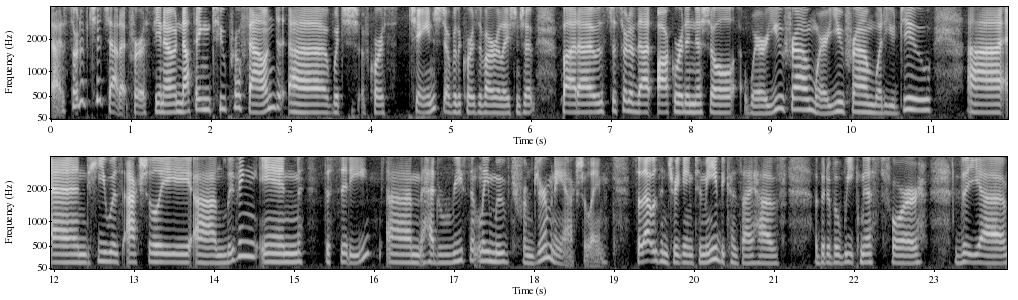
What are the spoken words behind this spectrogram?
uh, sort of chit chat at first, you know, nothing too profound, uh, which of course changed over the course of our relationship. But uh, it was just sort of that awkward initial where are you from? Where are you from? What do you do? Uh, and he was actually uh, living in the city, um, had recently moved from Germany, actually. So that was intriguing to me because I have a bit of a weakness for the, uh,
